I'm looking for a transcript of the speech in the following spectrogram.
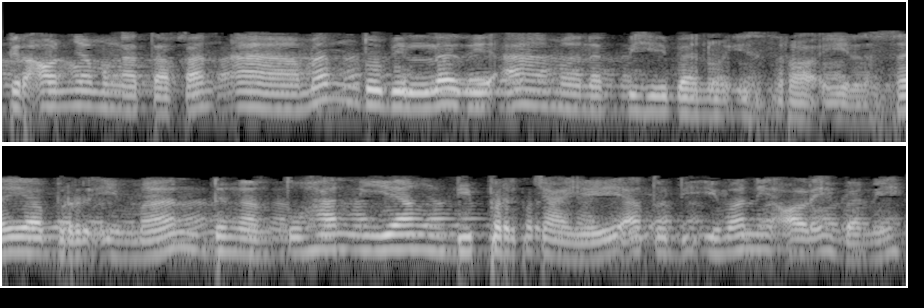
Fir'aunnya mengatakan amantu billadzi amanat bihi banu Israel. Saya beriman dengan Tuhan yang dipercayai atau diimani oleh bani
